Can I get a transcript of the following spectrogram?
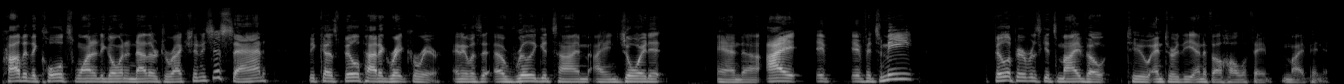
probably the Colts wanted to go in another direction. It's just sad because Philip had a great career and it was a really good time. I enjoyed it. And uh, I, if if it's me, Philip Rivers gets my vote to enter the NFL Hall of Fame, in my opinion.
